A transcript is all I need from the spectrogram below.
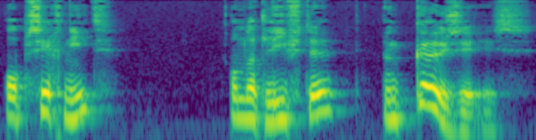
Op zich niet, omdat liefde een keuze is.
